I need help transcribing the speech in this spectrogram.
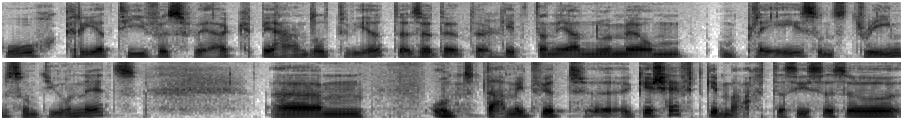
hochkreatives Werk behandelt wird. Also da, da mhm. geht es dann ja nur mehr um, um Plays und Streams und Units. Ähm, und damit wird äh, Geschäft gemacht. Das ist also,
